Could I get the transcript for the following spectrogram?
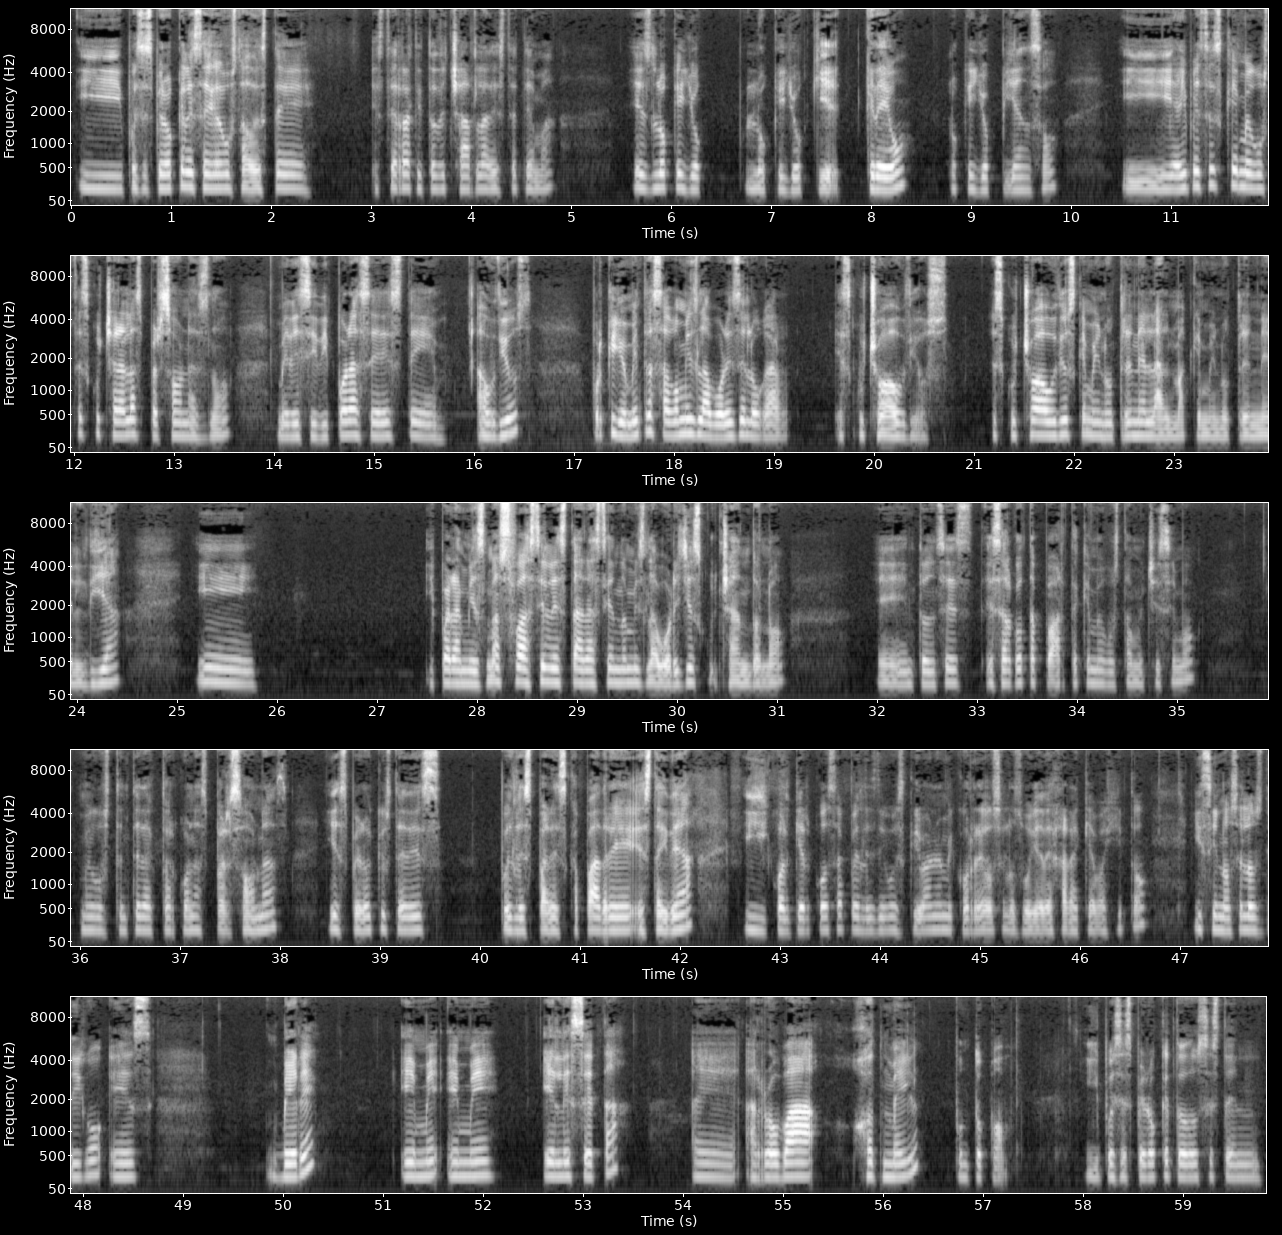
y pues espero que les haya gustado este, este ratito de charla de este tema. Es lo que yo, lo que yo creo, lo que yo pienso y hay veces que me gusta escuchar a las personas, ¿no? Me decidí por hacer este audios porque yo mientras hago mis labores del hogar escucho audios, escucho audios que me nutren el alma, que me nutren el día y y para mí es más fácil estar haciendo mis labores y escuchando, ¿no? Eh, entonces es algo aparte que me gusta muchísimo. Me gusta interactuar con las personas y espero que ustedes pues les parezca padre esta idea. Y cualquier cosa pues les digo escríbanme mi correo se los voy a dejar aquí abajito. Y si no se los digo es vere m m l z eh, arroba hotmail.com y pues espero que todos estén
